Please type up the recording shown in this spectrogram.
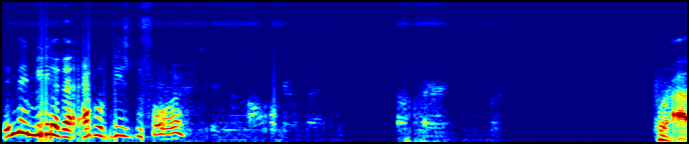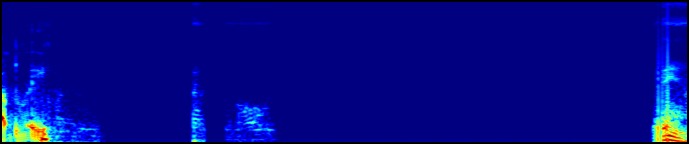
didn't they meet at Applebee's before? Probably. Damn.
